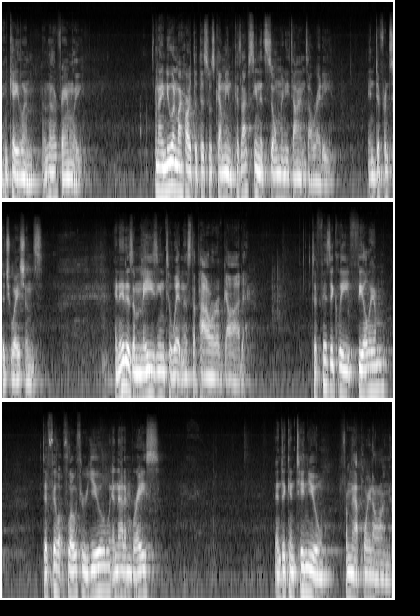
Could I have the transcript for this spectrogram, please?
and Kaylin and their family. And I knew in my heart that this was coming because I've seen it so many times already in different situations. And it is amazing to witness the power of God, to physically feel Him, to feel it flow through you in that embrace, and to continue from that point on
